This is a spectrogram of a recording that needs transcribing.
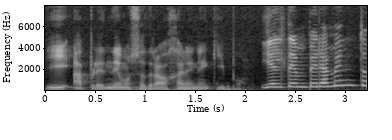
y aprendemos a trabajar en equipo. ¿Y el temperamento?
